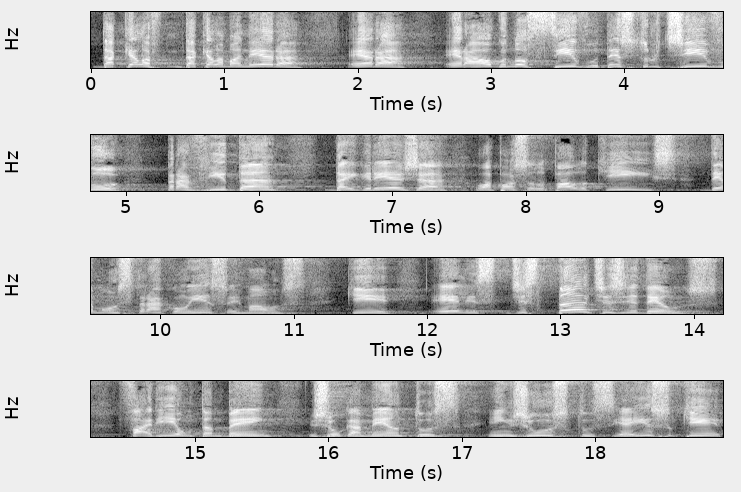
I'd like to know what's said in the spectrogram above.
daquela, daquela maneira era, era algo nocivo, destrutivo para a vida da igreja. O apóstolo Paulo quis demonstrar com isso, irmãos, que eles, distantes de Deus, fariam também julgamentos injustos. E é isso que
